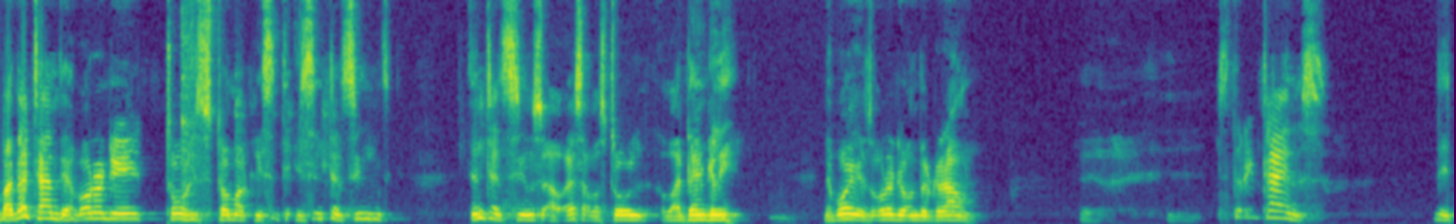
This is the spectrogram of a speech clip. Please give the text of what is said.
by that time they have already tore his stomach. His, his intestines, intestines, as I was told, were dangling. The boy is already on the ground. Uh, three times they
